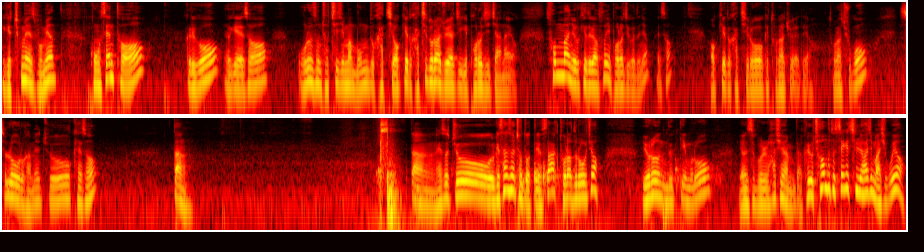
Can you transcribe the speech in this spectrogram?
이게 측면에서 보면 공 센터 그리고 여기에서 오른손 젖히지만 몸도 같이 어깨도 같이 돌아줘야지 이게 벌어지지 않아요. 손만 이렇게 들어가면 손이 벌어지거든요. 그래서 어깨도 같이 이렇게 돌아줘야 돼요. 돌아주고 슬로우로 가면 쭉 해서 땅. 땅 해서 쭉 이렇게 살살 쳐도 어때요? 싹 돌아 들어오죠? 이런 느낌으로 연습을 하셔야 합니다. 그리고 처음부터 세게 치려 하지 마시고요.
